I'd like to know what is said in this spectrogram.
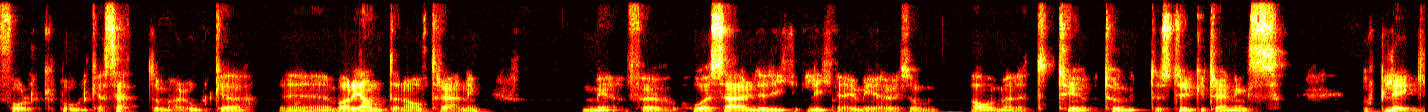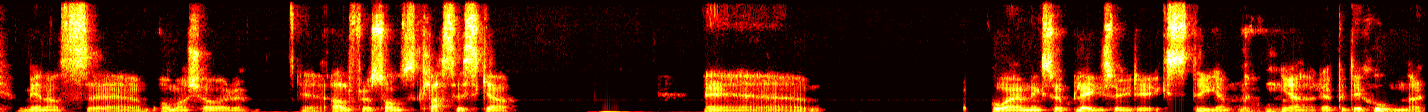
folk på olika sätt, de här olika eh, varianterna av träning. Med, för HSR det liknar ju mer liksom, ja, men ett tungt styrketräningsupplägg. Medan eh, om man kör eh, Alfredssons klassiska eh, påövningsupplägg så är det extremt många repetitioner.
